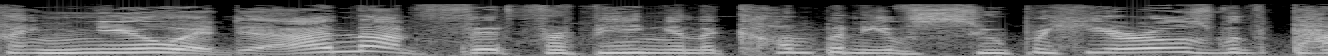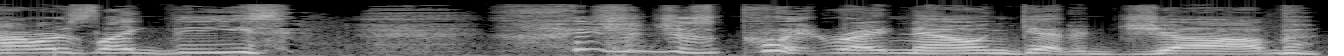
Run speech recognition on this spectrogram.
I knew it. I'm not fit for being in the company of superheroes with powers like these. I should just quit right now and get a job.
